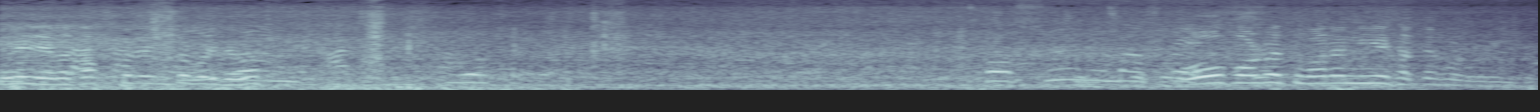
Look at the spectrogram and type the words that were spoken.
পড়ে যাবে? টপ করে পড়ে যাব। ও পড়বে তোমাদের নিয়ে সাথে পড়বে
